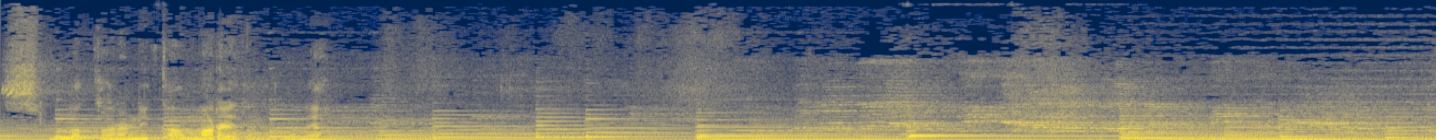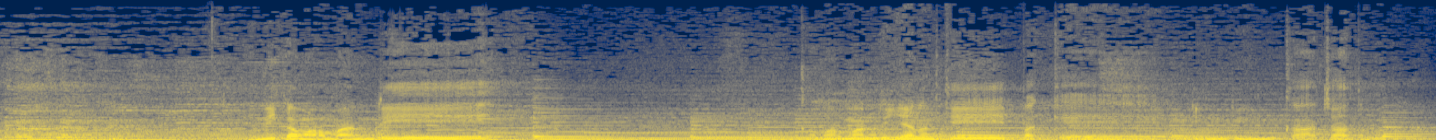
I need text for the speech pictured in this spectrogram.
Sebelah kanan ini kamar ya teman-teman ya kamar mandi. Kamar mandinya nanti pakai dinding kaca teman-teman.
